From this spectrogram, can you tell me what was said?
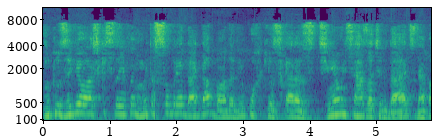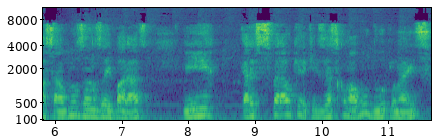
inclusive eu acho que isso aí foi muita sobriedade da banda, viu? Porque os caras tinham encerrado as atividades, né? Passaram alguns anos aí parados e era de se esperar o quê? Que eles viessem com um álbum duplo, não é isso?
